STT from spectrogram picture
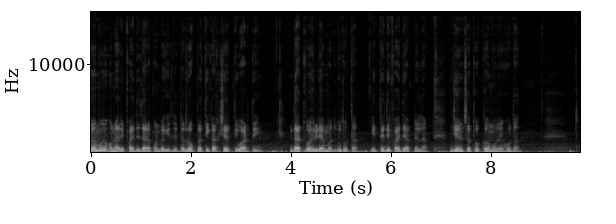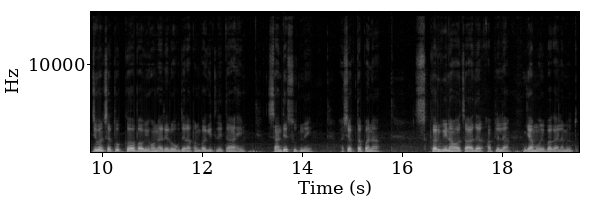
कमुळे होणारे फायदे जर आपण बघितले तर रोगप्रतिकार शक्ती वाढते. दात व हिरड्या मजबूत होतात. इत्यादी फायदे आपल्याला जीवनसत्व कमुळे होतात. जीवनसत्व क अभावी होणारे रोग जर आपण बघितले तर आहे सांधे सुजणे अशक्तपणा स्कर्वी नावाचा आजार आपल्याला यामुळे बघायला मिळतो.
